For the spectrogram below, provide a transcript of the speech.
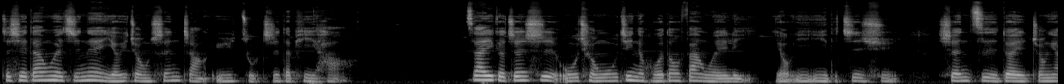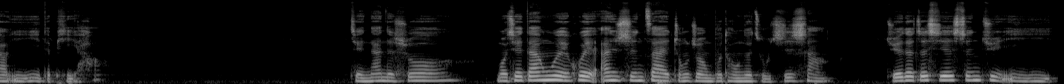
这些单位之内有一种生长与组织的癖好，在一个真是无穷无尽的活动范围里。有意义的秩序，生自对重要意义的癖好。简单的说，某些单位会安身在种种不同的组织上，觉得这些深具意义，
